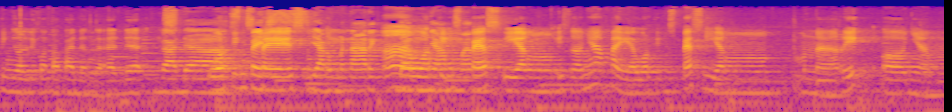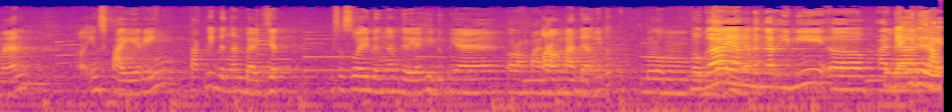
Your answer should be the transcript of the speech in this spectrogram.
tinggal di kota Padang nggak ada Nggak ada working space space, yang untuk- menarik Ah, dan working nyaman. space yang istilahnya apa ya working space yang menarik eh, nyaman eh, inspiring tapi dengan budget sesuai dengan gaya hidupnya Orang Padang Padang itu belum Semoga yang dengar ini eh, ada ide calon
